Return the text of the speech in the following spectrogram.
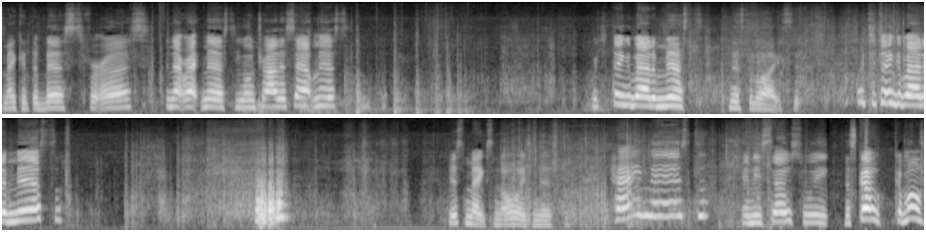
make it the best for us. Isn't that right, Miss? You want to try this out, Miss? What you think about it, Miss? Mister likes it. What you think about it, Miss? Just makes noise, mister. Hey, mister. And he's so sweet. Let's go. Come on.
